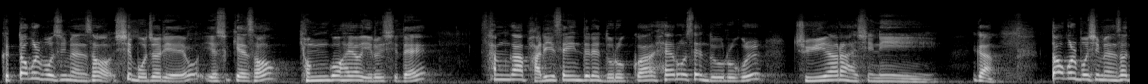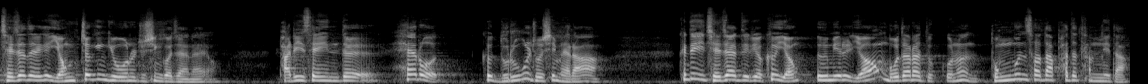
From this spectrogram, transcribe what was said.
그 떡을 보시면서 15절이에요. 예수께서 경고하여 이르시되 삼가 바리새인들의 누룩과 헤롯의 누룩을 주의하라 하시니. 그러니까 떡을 보시면서 제자들에게 영적인 교훈을 주신 거잖아요. 바리새인들, 헤롯 그 누룩을 조심해라. 근데 이 제자들이요 그 영, 의미를 영 못 알아듣고는 동문서답하듯 합니다.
